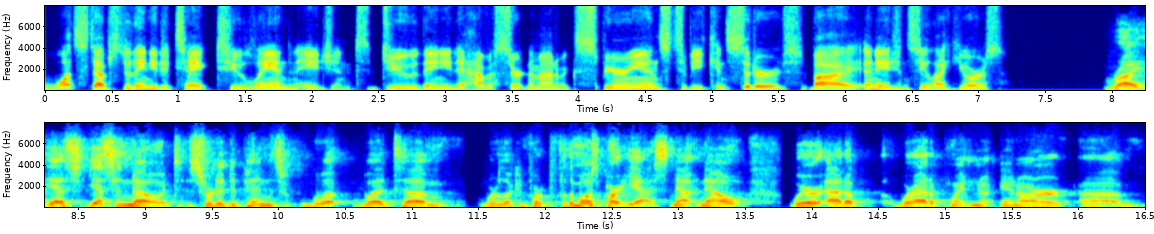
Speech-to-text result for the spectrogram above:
what steps do they need to take to land an agent? Do they need to have a certain amount of experience to be considered by an agency like yours? Right. Yes. Yes, and no. It sort of depends what what um, we're looking for. For the most part, yes. Now, now we're at a we're at a point in, in our um,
